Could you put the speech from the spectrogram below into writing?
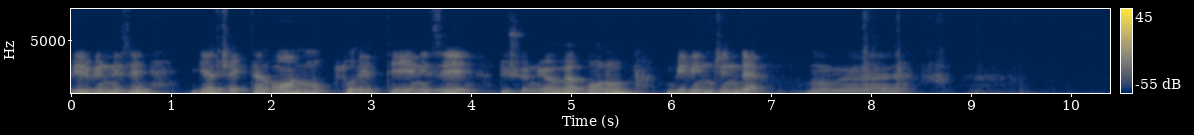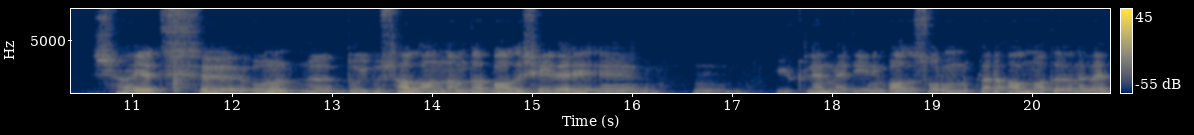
birbirinizi gerçekten o an mutlu ettiğinizi düşünüyor ve onun bilincinde. E, Şayet e, onun e, duygusal anlamda bazı şeyleri e, yüklenmediğini, bazı sorumlulukları almadığını ve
